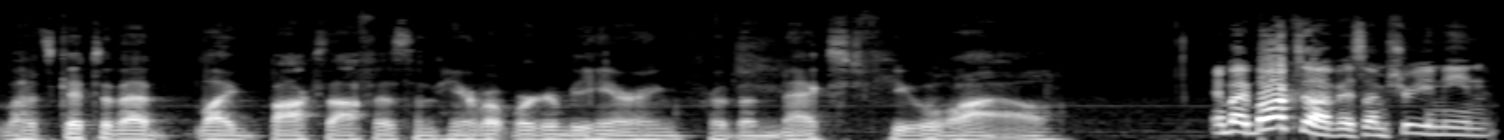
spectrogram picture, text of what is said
let's get to that like box office and hear what we're going to be hearing for the next few while. And by box office, I'm sure you mean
